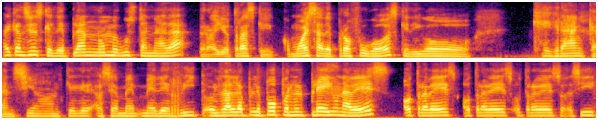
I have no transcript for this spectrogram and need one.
hay canciones que de plan no me gustan nada, pero hay otras que, como esa de Prófugos, que digo, qué gran canción, qué o sea, me, me derrito, o sea, le, le puedo poner play una vez, otra vez, otra vez, otra vez, así,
